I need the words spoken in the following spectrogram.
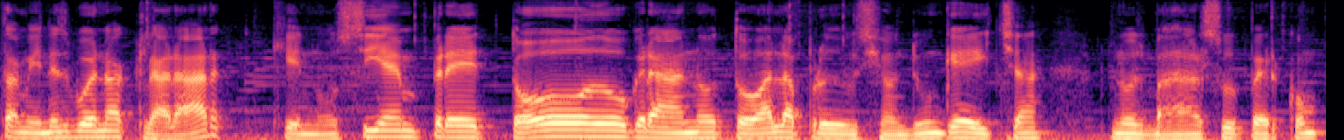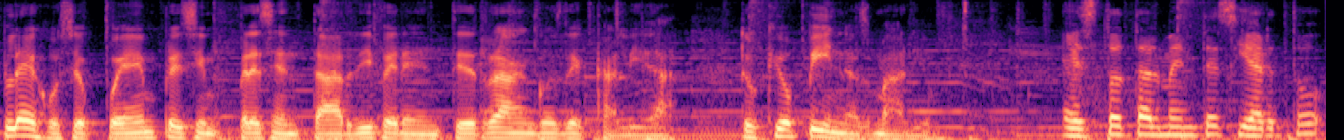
también es bueno aclarar que no siempre todo grano, toda la producción de un geisha nos va a dar súper complejo. Se pueden presentar diferentes rangos de calidad. ¿Tú qué opinas, Mario? Es totalmente cierto,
